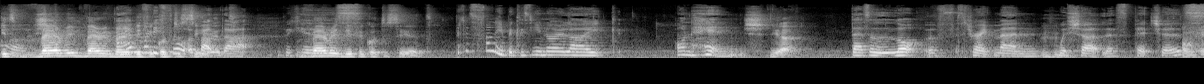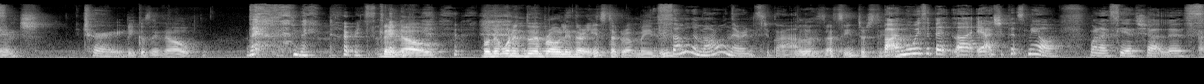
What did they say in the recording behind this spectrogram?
It's very, very, very haven't really difficult to see it. that because Very difficult to see it. But it's funny because you know, like on Hinge, Yeah, there's a lot of straight men with shirtless pictures. Mm-hmm. on Hinge True. because they know. they know. They know, but they wouldn't do it probably in their Instagram, maybe. Some of them are on their Instagram. Well, that's, that's interesting. But I'm always a bit like it actually puts me off when I see a shirtless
